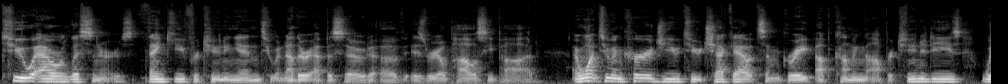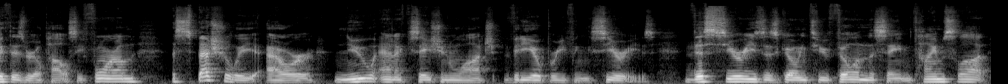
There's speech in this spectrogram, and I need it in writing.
To our listeners, thank you for tuning in to another episode of Israel Policy Pod. I want to encourage you to check out some great upcoming opportunities with Israel Policy Forum, especially our new Annexation Watch video briefing series. This series is going to fill in the same time slot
